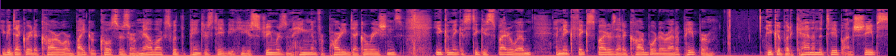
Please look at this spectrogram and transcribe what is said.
You could decorate a car or a bike or coasters or a mailbox with the painter's tape. You could use streamers and hang them for party decorations. You can make a sticky spider web and make fake spiders out of cardboard or out of paper. You could put a cat on the tape on shapes,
